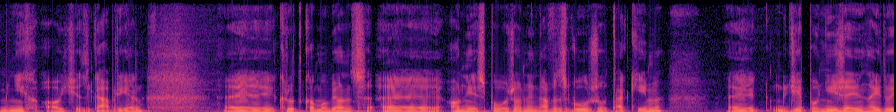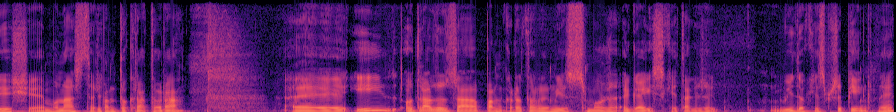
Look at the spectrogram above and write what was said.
mnich ojciec Gabriel. Krótko mówiąc, on jest położony na wzgórzu takim, gdzie poniżej znajduje się monaster Pantokratora. E, I od razu za Pankratorem jest Morze Egejskie, także widok jest przepiękny.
